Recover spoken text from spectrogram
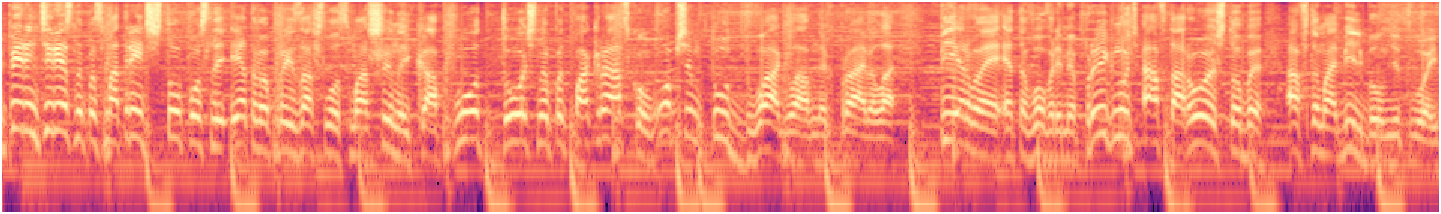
Теперь интересно посмотреть, что после этого произошло с машиной. Капот точно под покраску. В общем, тут два главных правила. Первое – это вовремя прыгнуть, а второе, чтобы автомобиль был не твой.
